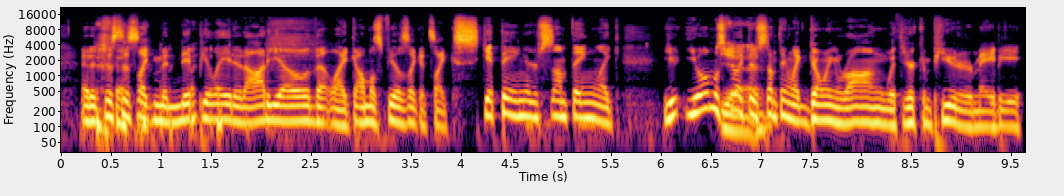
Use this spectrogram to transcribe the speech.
and it's just this like manipulated audio that like almost feels like it's like skipping or something like you you almost feel like there's something like going wrong with your computer maybe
